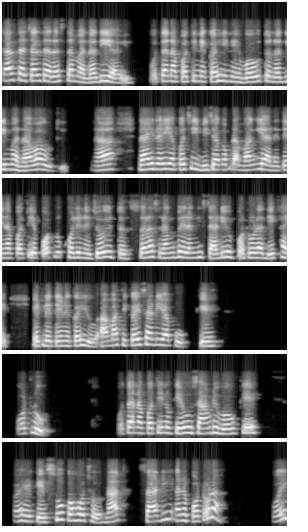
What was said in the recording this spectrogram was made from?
ચાલતા ચાલતા રસ્તામાં નદી આવી. પોતાના પતિને કહીને વહુ તો નદીમાં નાહવા ઉતરી ના, નાહી રહ્યા પછી બીજા કપડાં માંગ્યા અને તેના પતિએ પોટલું ખોલીને જોયું તો સરસ રંગબેરંગી સાડીઓ પટોળા દેખાય એટલે તેણે કહ્યું, આમાંથી કઈ સાડી આપું કે પોટલું? પોતાના પતિનું કહેવું સાંભળી વહુ કે કહે કે, શું કહો છો, નાથ? સાડી અને પટોળા? હોય?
